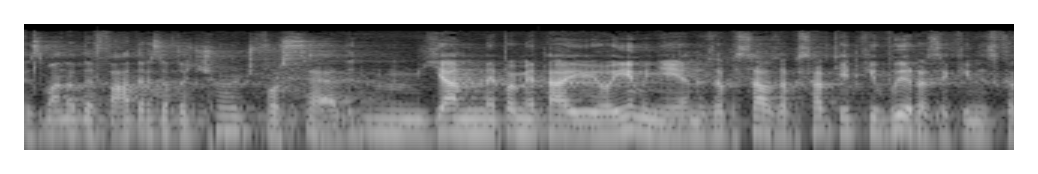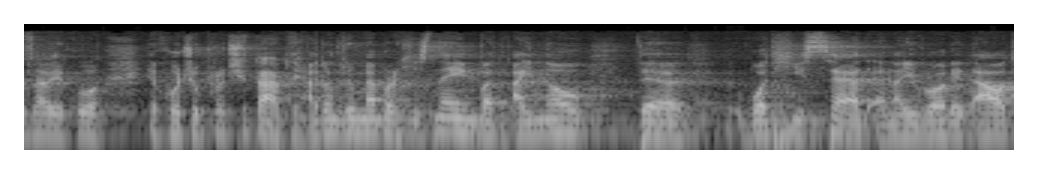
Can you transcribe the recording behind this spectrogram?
As one of the fathers of the church foresaid, м, я не пам'ятаю його імені, я не записав, записав тільки вираз, який він сказав, якого я хочу прочитати. I don't remember his name, but I know the, what he said, and I wrote it out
